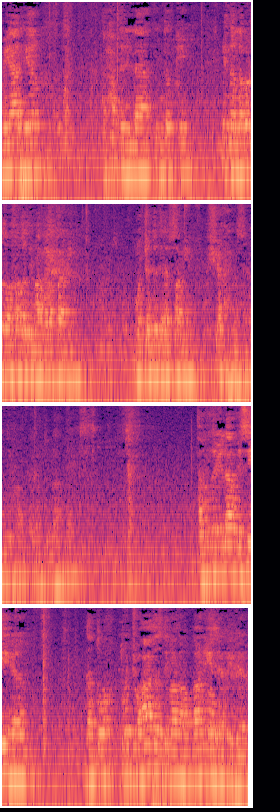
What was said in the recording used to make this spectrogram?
We are here. الحمد لله in Turkey in the lovers of our Imam Rabbani مجدد الأفصاني الشيخ أحمد سنندي فرحمة الله الحمد لله we see here that Tuwajjuhat as Imam Rabbani oh. is everywhere.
